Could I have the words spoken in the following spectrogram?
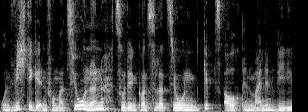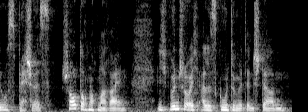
Und wichtige Informationen zu den Konstellationen gibt es auch in meinen Video-Specials. Schaut doch noch mal rein. Ich wünsche euch alles Gute mit den Sternen.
